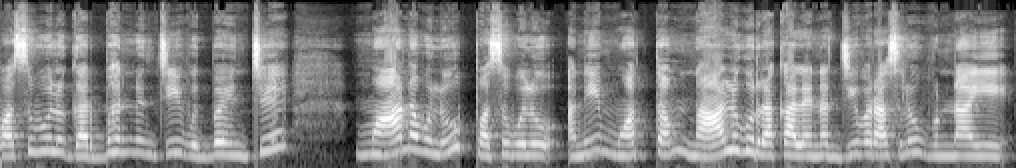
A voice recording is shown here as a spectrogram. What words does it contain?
పశువులు గర్భం నుంచి ఉద్భవించే మానవులు పశువులు అని మొత్తం నాలుగు రకాలైన జీవరాశులు ఉన్నాయి.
